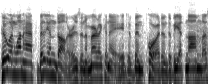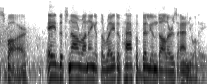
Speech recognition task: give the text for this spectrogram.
Two and one half billion dollars in American aid have been poured into Vietnam thus far, aid that's now running at the rate of half a billion dollars annually.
